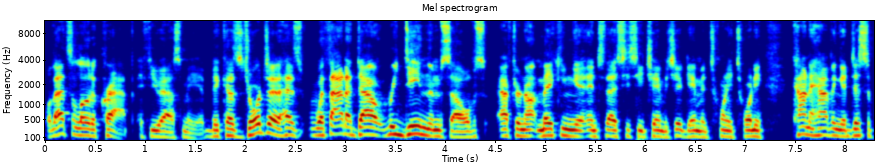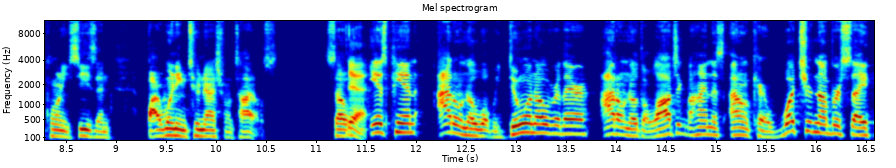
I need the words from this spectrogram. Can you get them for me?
well, that's a load of crap, if you ask me, because Georgia has, without a doubt, redeemed themselves after not making it into the SEC championship game in 2020, kind of having a disappointing season by winning two national titles. So yeah. ESPN, I don't know what we're doing over there. I don't know the logic behind this. I don't care what your numbers say.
